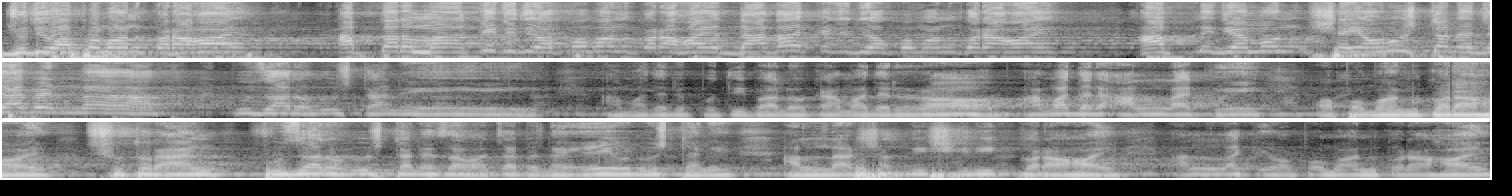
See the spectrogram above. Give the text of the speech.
যদি অপমান করা হয়, আপনার মাকে যদি অপমান করা হয়, দাদাকে যদি অপমান করা হয়, আপনি যেমন সেই অনুষ্ঠানে যাবেন না, পূজার অনুষ্ঠানে আমাদের প্রতিপালক, আমাদের রব, আমাদের আল্লাহকে অপমান করা হয়। সুতরাং পূজার অনুষ্ঠানে যাওয়া যাবে না। এই অনুষ্ঠানে আল্লাহর সঙ্গে শিরিক করা হয়। আল্লাহকে অপমান করা হয়।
